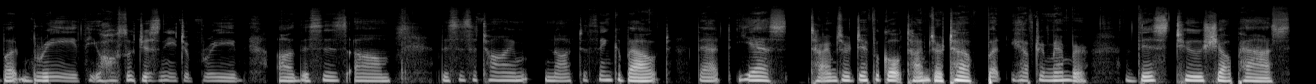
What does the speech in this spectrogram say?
But breathe. You also just need to breathe. Uh, this is um, this is a time not to think about that. Yes, times are difficult, times are tough, but you have to remember this too shall pass,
